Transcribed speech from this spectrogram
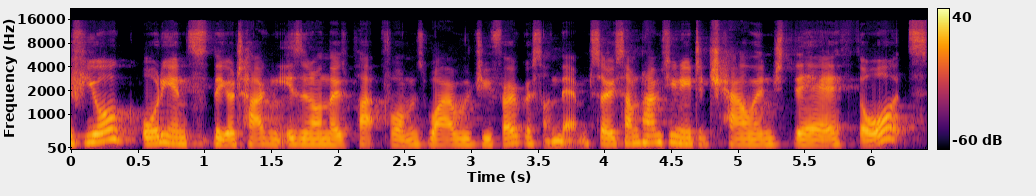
if your audience that you're targeting isn't on those platforms, why would you focus on them? So sometimes you need to challenge their thoughts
